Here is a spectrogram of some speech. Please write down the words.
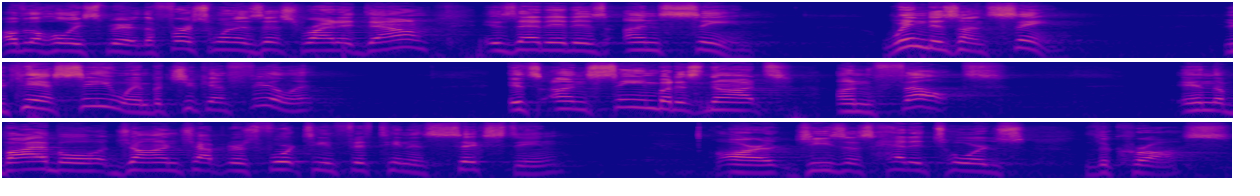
of the Holy Spirit. The first one is this write it down is that it is unseen. Wind is unseen. You can't see wind, but you can feel it. It's unseen, but it's not unfelt. In the Bible, John chapters 14, 15, and 16 are Jesus headed towards the cross.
